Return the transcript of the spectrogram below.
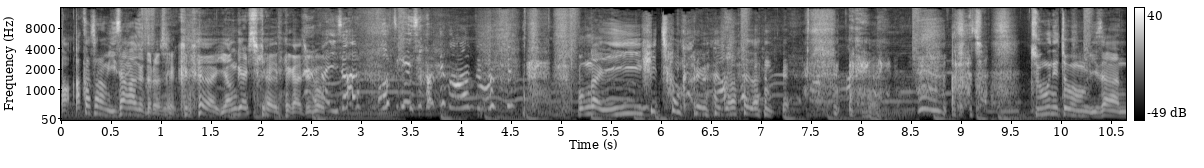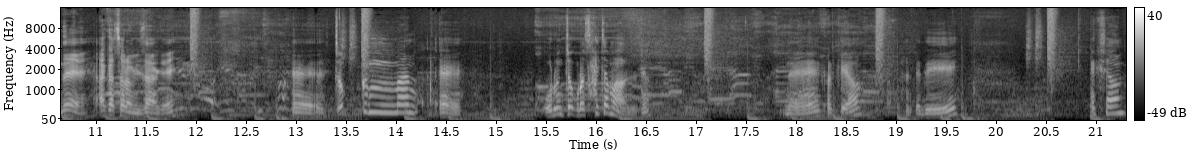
어, 아까처럼 이상하게 들어서요 그거 연결시켜야 돼가지고. 아, 이상 어떻게 이상하게 나왔는지 모르겠어. 뭔가 이 휘청거리면서 하던데. 아까 저, 주문이 좀 이상한데 아까처럼 이상하게. 예 조금만 예. 오른쪽으로 살짝만 와주세요. 네 갈게요. ready. 액션.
